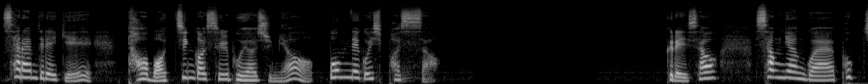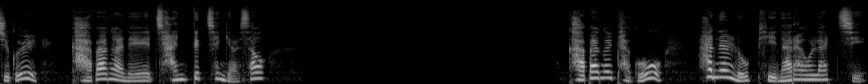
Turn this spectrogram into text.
사람들에게 더 멋진 것을 보여주며 뽐내고 싶었어. 그래서 성냥과 폭죽을 가방 안에 잔뜩 챙겨서 가방을 타고 하늘 높이 날아올랐지.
